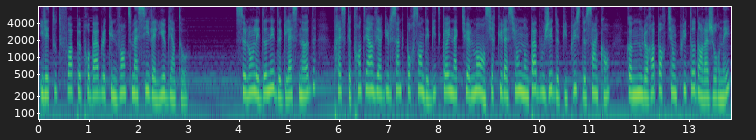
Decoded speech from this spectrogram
il est toutefois peu probable qu'une vente massive ait lieu bientôt. Selon les données de Glassnode, presque 31,5% des bitcoins actuellement en circulation n'ont pas bougé depuis plus de 5 ans, comme nous le rapportions plus tôt dans la journée,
